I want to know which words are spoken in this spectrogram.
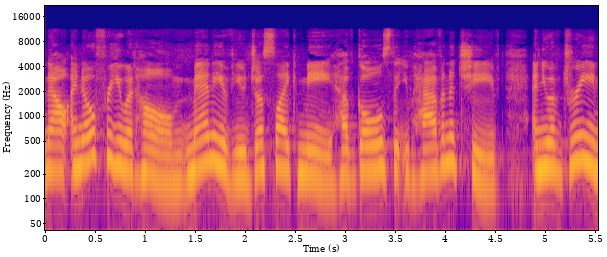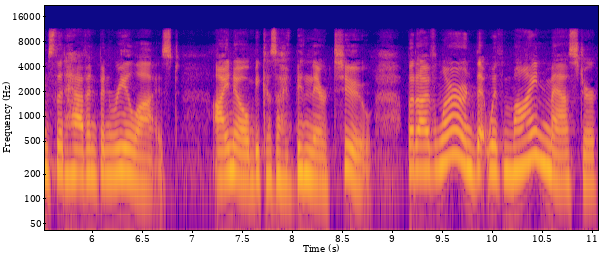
Now, I know for you at home, many of you, just like me, have goals that you haven't achieved and you have dreams that haven't been realized. I know because I've been there too. But I've learned that with Mind Master,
